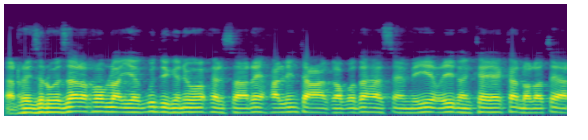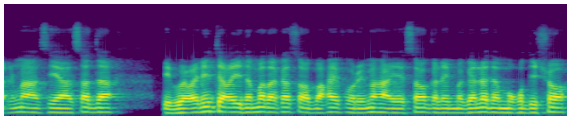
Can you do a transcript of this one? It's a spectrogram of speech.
Ra'iisul wasaare rooble ayaa guddigani u xilsaaray xalinta caqabadaha saameeyey ciidanka ee ka dhalatay arrimaha siyaasadda. Dib u celinta ciidamada ka soo baxay furimaha ee soo galay magaalada muqdisho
